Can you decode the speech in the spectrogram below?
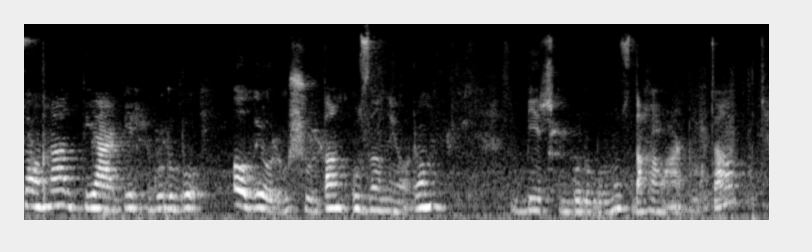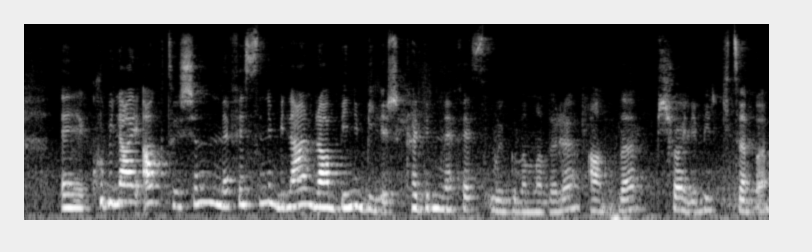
Sonra diğer bir grubu alıyorum şuradan uzanıyorum. Bir grubumuz daha var burada. Ee, Kubilay Aktaş'ın Nefesini Bilen Rabbini Bilir Kadim Nefes Uygulamaları adlı şöyle bir kitabı.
